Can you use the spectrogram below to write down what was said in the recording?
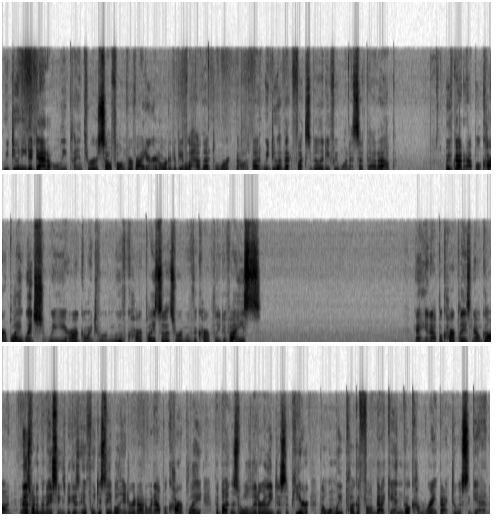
We do need a data only plan through our cell phone provider in order to be able to have that to work though, but we do have that flexibility if we want to set that up. We've got Apple CarPlay, which we are going to remove CarPlay, so let's remove the CarPlay device. Okay, and Apple CarPlay is now gone. And that's one of the nice things because if we disable Android Auto and Apple CarPlay, the buttons will literally disappear, but when we plug a phone back in, they'll come right back to us again.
